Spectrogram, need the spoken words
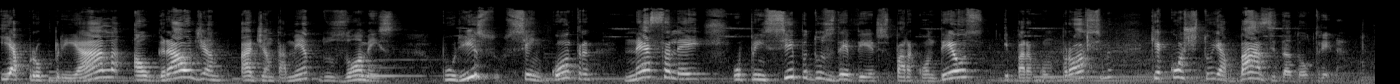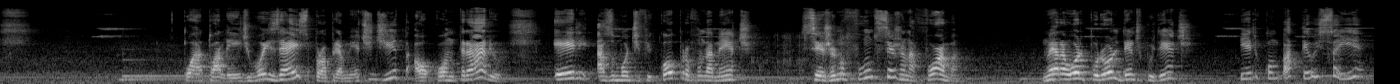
e apropriá-la ao grau de adiantamento dos homens. Por isso se encontra nessa lei o princípio dos deveres para com Deus e para com o próximo, que constitui a base da doutrina. Quanto à lei de Moisés, propriamente dita, ao contrário, ele as modificou profundamente, seja no fundo, seja na forma. Não era olho por olho, dente por dente? E ele combateu isso aí.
